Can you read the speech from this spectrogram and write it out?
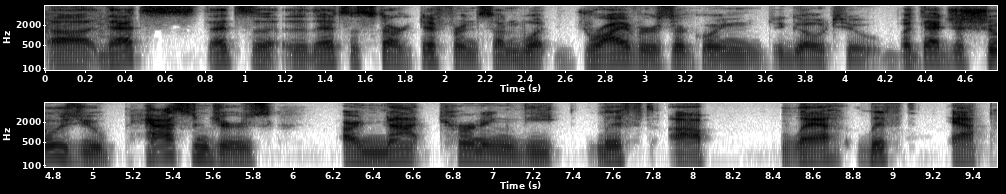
Uh, that's that's a that's a stark difference on what drivers are going to go to. But that just shows you passengers are not turning the Lyft app Lyft app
